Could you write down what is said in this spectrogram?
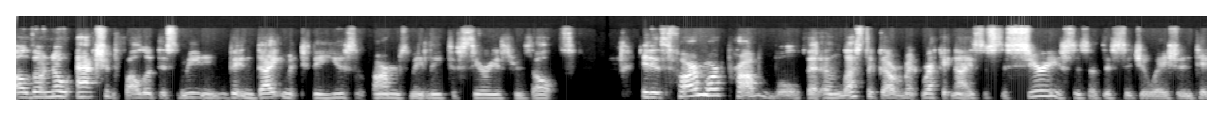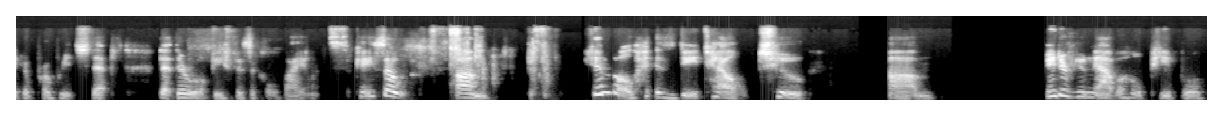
Although no action followed this meeting, the indictment to the use of arms may lead to serious results. It is far more probable that unless the government recognizes the seriousness of this situation and take appropriate steps, that there will be physical violence. Okay, so um, Kimball is detailed to um, interview Navajo people,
